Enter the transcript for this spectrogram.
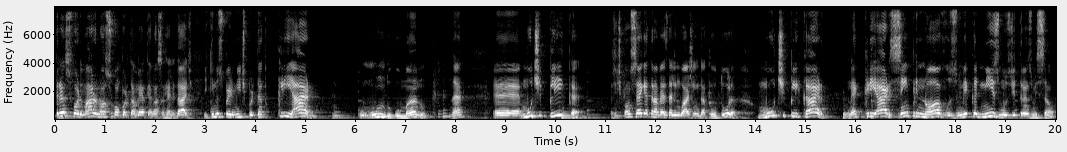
transformar o nosso comportamento e a nossa realidade e que nos permite, portanto, criar o mundo humano, né? É, multiplica a gente consegue, através da linguagem e da cultura, multiplicar, né, criar sempre novos mecanismos de transmissão.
